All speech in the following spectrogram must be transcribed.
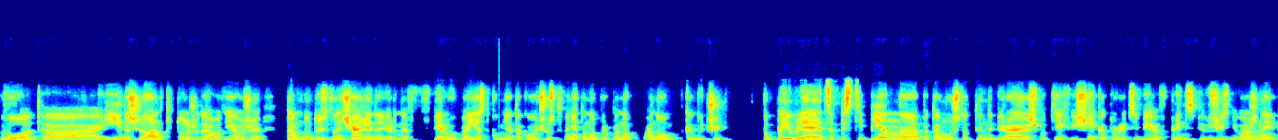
вот, а, и на Шри-Ланке тоже, да, вот я уже там, ну, то есть в начале, наверное, в первую поездку у меня такого чувства нет, оно, оно, оно как бы чуть появляется постепенно, потому что ты набираешь вот тех вещей, которые тебе, в принципе, в жизни важны,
